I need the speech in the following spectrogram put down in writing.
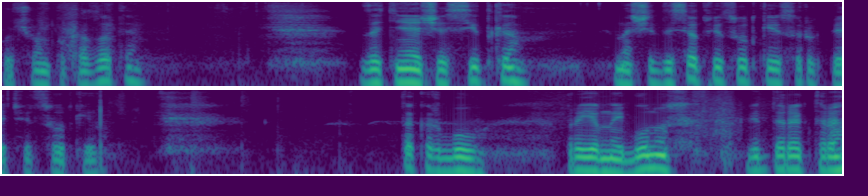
Хочу вам показати. Затіняюча сітка на 60% і 45%. Також був приємний бонус від директора.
